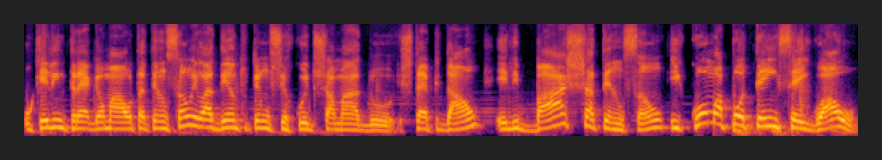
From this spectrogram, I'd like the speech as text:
O que ele entrega é uma alta tensão e lá dentro tem um circuito chamado step down. Ele baixa a tensão e como a potência é igual,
